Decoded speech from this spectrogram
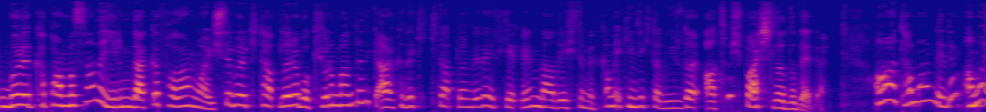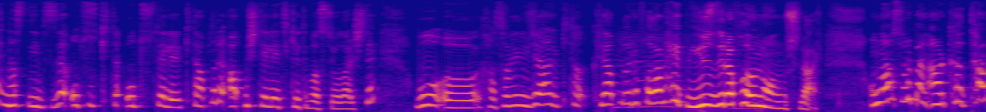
Böyle kapanmasına da 20 dakika falan var işte. Böyle kitaplara bakıyorum. Bana dedi ki arkadaki kitapların dedi etiketlerini daha değiştirmedik. Ama ikinci kitabı %60 başladı dedi. Aa tamam dedim ama nasıl diyeyim size 30 kita 30 TL kitaplara 60 TL etiketi basıyorlar işte. Bu e, Hasan Yücel kitap, kitapları falan hep 100 lira falan olmuşlar. Ondan sonra ben arka tam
